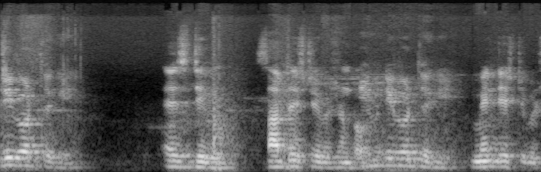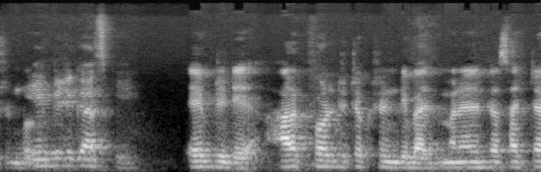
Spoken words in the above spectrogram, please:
এসডি বোর্ড থেকে? HDB sub distribution MD board থেকে? মেন ডিস্ট্রিবিউশন এমডির কাজ কি? FDD arc fault detection device মানে এটা সাতটা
